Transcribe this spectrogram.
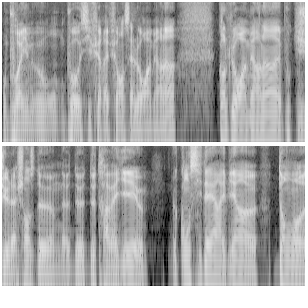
On pourrait, on pourrait aussi faire référence à Leroy Merlin. Quand Leroy Merlin, pour qui j'ai eu la chance de, de travailler considère eh bien euh, dans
